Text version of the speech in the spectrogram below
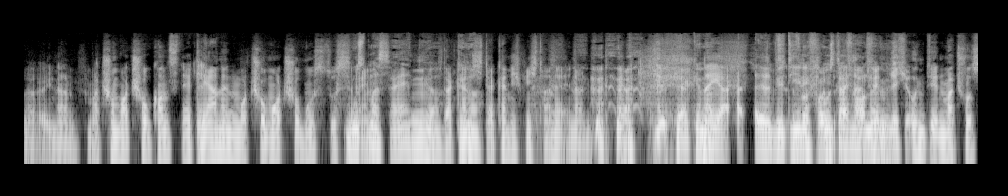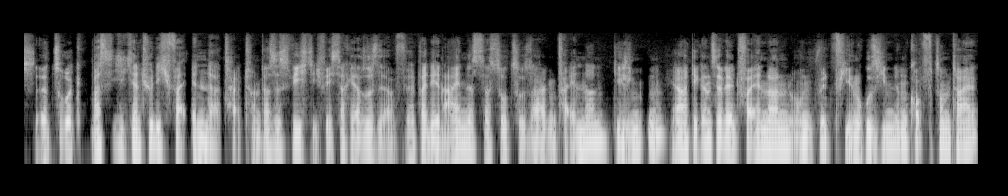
äh, erinnern. Macho Macho konntest nicht lernen, Macho Macho musst du sein. Muss man sein, mhm, ja. Da kann, genau. ich, da kann ich mich dran erinnern. Ja, ja genau. Naja, äh, Wird jede von Reinhard Fendrich und den Machos äh, zurück. Was sich natürlich verändert hat, und das ist wichtig. Ich sage ja, also bei den einen ist das sozusagen verändern, die Linken, ja, die ganze Welt verändern und mit vielen Rosinen im Kopf zum Teil.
